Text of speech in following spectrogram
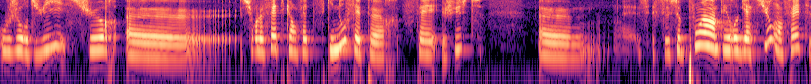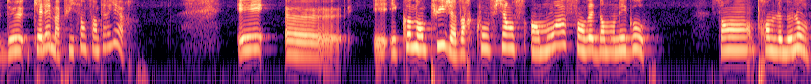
aujourd'hui sur, euh, sur le fait qu'en fait ce qui nous fait peur, c'est juste ce, point d'interrogation en fait de quelle est ma puissance intérieure? Et comment puis-je avoir confiance en moi sans être dans mon ego, sans prendre le melon?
